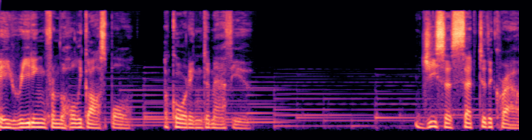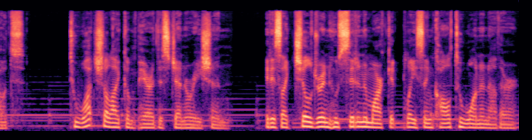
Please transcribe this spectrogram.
A reading from the Holy Gospel according to Matthew. Jesus said to the crowds, To what shall I compare this generation? It is like children who sit in a marketplace and call to one another.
